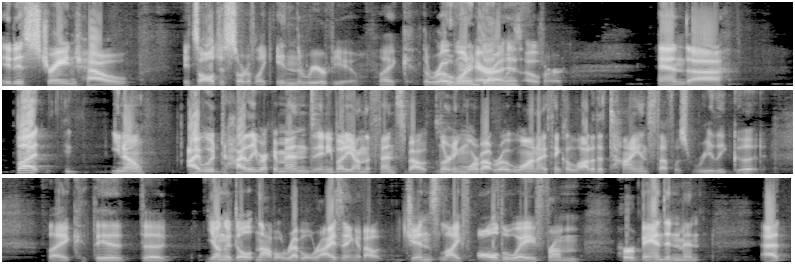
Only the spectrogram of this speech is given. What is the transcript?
it is strange how it's all just sort of like in the rear view. Like the Rogue Over One era is over, and uh, but you know I would highly recommend anybody on the fence about learning more about Rogue One. I think a lot of the tie-in stuff was really good. Like the the young adult novel Rebel Rising about Jyn's life all the way from her abandonment at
